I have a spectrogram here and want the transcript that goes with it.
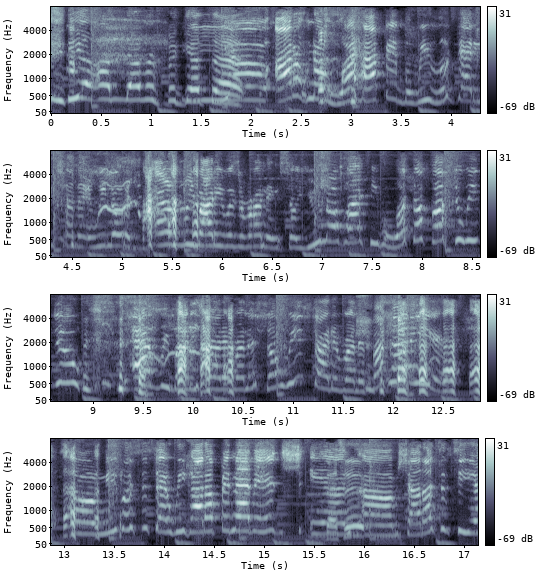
Yeah, I'll never forget that. Yo, I don't know what happened, but we looked at each other and we noticed everybody was running. So you know, black people, what the fuck do we do? Everybody started running, so we started running. Fuck out of here. So needless to say, we got up in that bitch, and um, shout out to Tia.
